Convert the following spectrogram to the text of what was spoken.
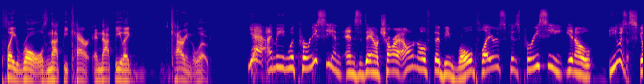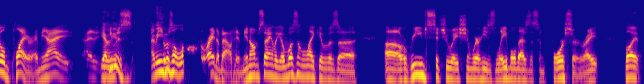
play roles and not be car- and not be like carrying the load. Yeah, I mean, with Parise and, and Zdeno Chara, I don't know if they'd be role players because Parise, you know, he was a skilled player. I mean, I, I yeah, he I mean, was. I mean, there was a lot to write about him. You know what I'm saying? Like, it wasn't like it was a a Reaves situation where he's labeled as this enforcer, right? But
